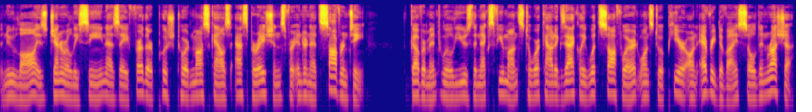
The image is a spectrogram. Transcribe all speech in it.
The new law is generally seen as a further push toward Moscow's aspirations for Internet sovereignty. The government will use the next few months to work out exactly what software it wants to appear on every device sold in Russia.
